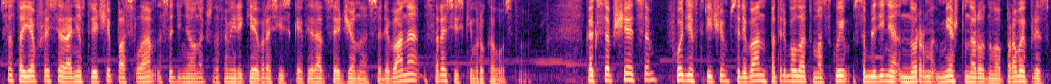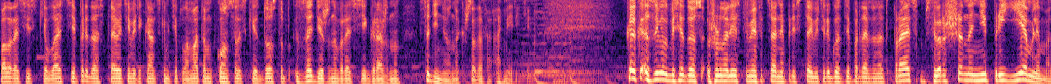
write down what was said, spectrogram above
состоявшейся ранее встречи посла Соединенных Штатов Америки в Российской Федерации Джона Салливана с российским руководством. Как сообщается, в ходе встречи Салливан потребовал от Москвы соблюдения норм международного права и призвал российские власти предоставить американским дипломатам консульский доступ к задержанным в России гражданам Соединенных Штатов Америки. Как заявил беседу с журналистами официальный представитель Госдепартамента Нед Прайс, совершенно неприемлемо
